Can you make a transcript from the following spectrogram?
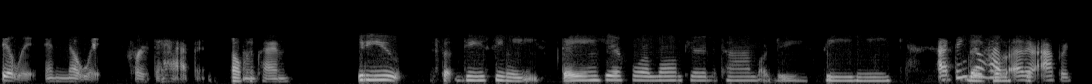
feel it and know it for it to happen. Okay. Okay. Do you so do you see me staying here for a long period of time, or do you see me? I think you'll have other oppor-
